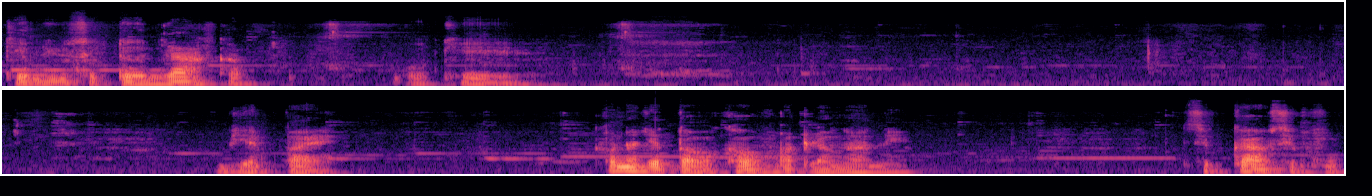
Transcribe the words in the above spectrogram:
เกมนี้รู้สึกเดินยากครับ โอเคเบียดไป เขาน่าจะต่อเข้าฮอตแล้วงานนี้สิบเก้าสิบหก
